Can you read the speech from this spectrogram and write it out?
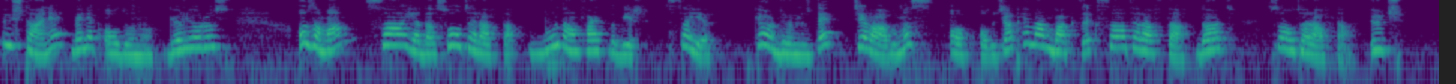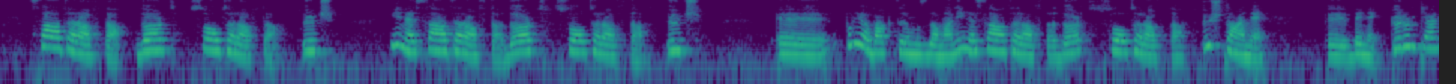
3 tane benek olduğunu görüyoruz. O zaman sağ ya da sol tarafta buradan farklı bir sayı gördüğümüzde cevabımız o olacak. Hemen baktık. Sağ tarafta 4, sol tarafta 3. Sağ tarafta 4, sol tarafta 3. Yine sağ tarafta 4, sol tarafta 3. Ee, buraya baktığımız zaman yine sağ tarafta 4, sol tarafta 3 tane e, benek görürken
